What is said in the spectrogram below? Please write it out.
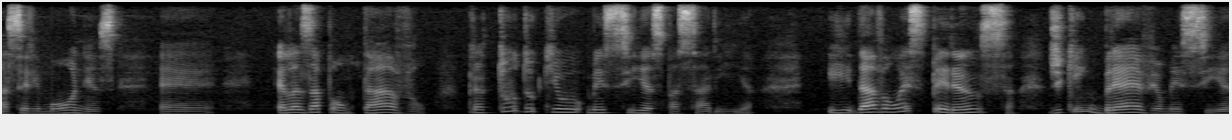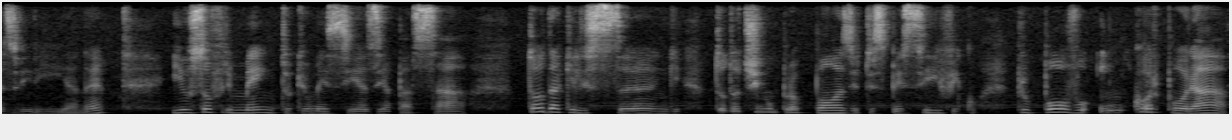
as cerimônias, é, elas apontavam para tudo que o Messias passaria e davam esperança de que em breve o Messias viria, né? E o sofrimento que o Messias ia passar, todo aquele sangue, tudo tinha um propósito específico para o povo incorporar,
